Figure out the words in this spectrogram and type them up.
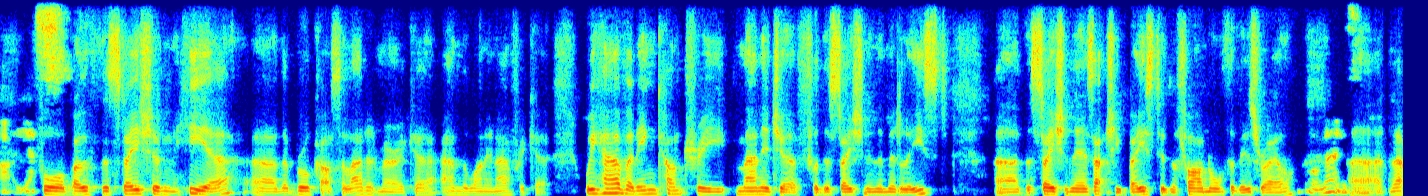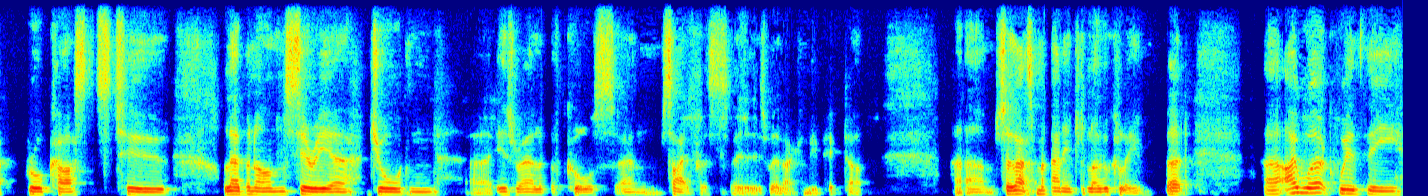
uh, yes. for both the station here uh, that broadcasts to Latin America and the one in Africa. We have an in country manager for the station in the Middle East. Uh, the station there is actually based in the far north of Israel. Oh, nice. Uh, and that broadcasts to Lebanon, Syria, Jordan, uh, Israel, of course, and Cyprus is where that can be picked up. Um, so that's managed locally. But uh, I work with the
